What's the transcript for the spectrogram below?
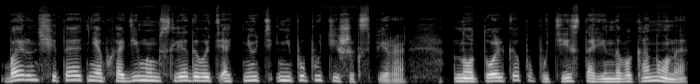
Байрон считает необходимым следовать отнюдь не по пути Шекспира, но только по пути старинного канона.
